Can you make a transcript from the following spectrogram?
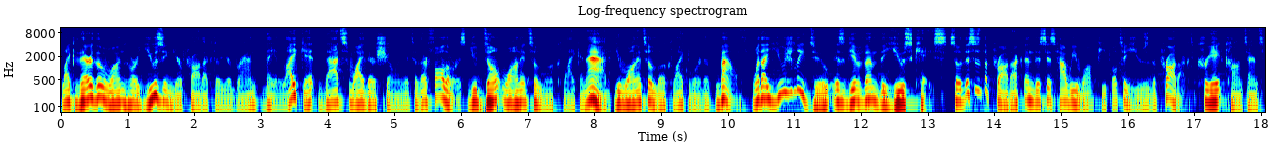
Like they're the one who are using your product or your brand. They like it. That's why they're showing it to their followers. You don't want it to look like an ad. You want it to look like word of mouth. What I usually do is give them the use case. So this is the product and this is how we want people to use the product. Create content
